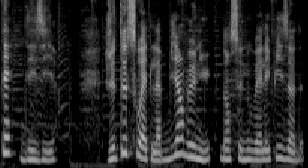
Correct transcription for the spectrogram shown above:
tes désirs, je te souhaite la bienvenue dans ce nouvel épisode.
